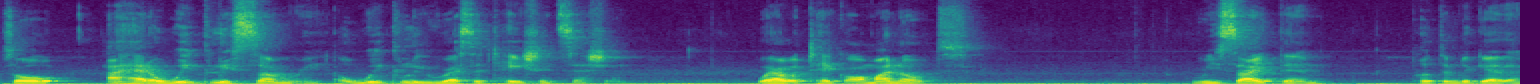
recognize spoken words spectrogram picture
So I had a weekly summary, a weekly recitation session where I would take all my notes, recite them, put them together,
